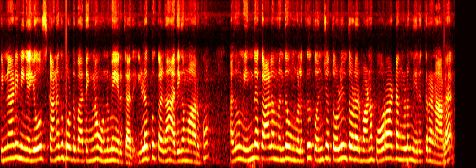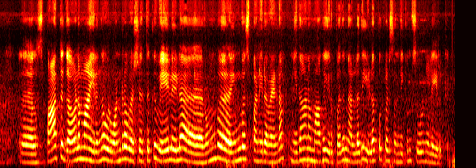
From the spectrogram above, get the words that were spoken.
பின்னாடி நீங்கள் யோஸ் கணக்கு போட்டு பார்த்தீங்கன்னா ஒன்றுமே இருக்காது. இழப்புகள் தான் அதிகமாக இருக்கும். அதுவும் இந்த காலம் வந்து உங்களுக்கு கொஞ்சம் தொழில் தொடர்பான போராட்டங்களும் இருக்கிறனால பார்த்து கவனமாக இருங்க. ஒரு ஒன்றரை வருஷத்துக்கு வேலையில் ரொம்ப இன்வெஸ்ட் பண்ணிட வேண்டாம். நிதானமாக இருப்பது நல்லது. இழப்புகள் சந்திக்கும் சூழ்நிலை இருக்குது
